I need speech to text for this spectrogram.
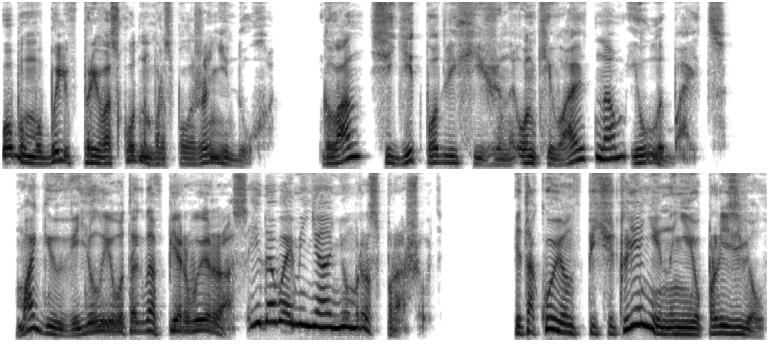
Оба мы были в превосходном расположении духа. Глан сидит подле хижины, он кивает нам и улыбается. Маги увидела его тогда в первый раз, и давай меня о нем расспрашивать. И такое он впечатление на нее произвел,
